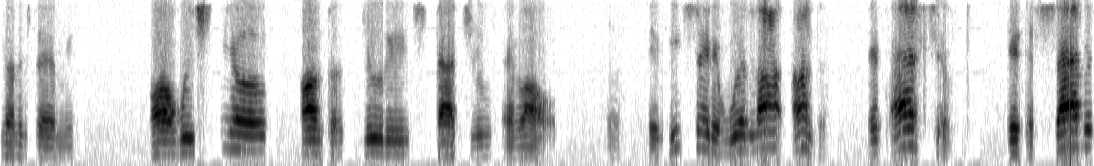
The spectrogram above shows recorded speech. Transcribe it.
You understand me? Are we still under duties, statutes, and laws. If he said that we're not under, then ask him, did the Sabbath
